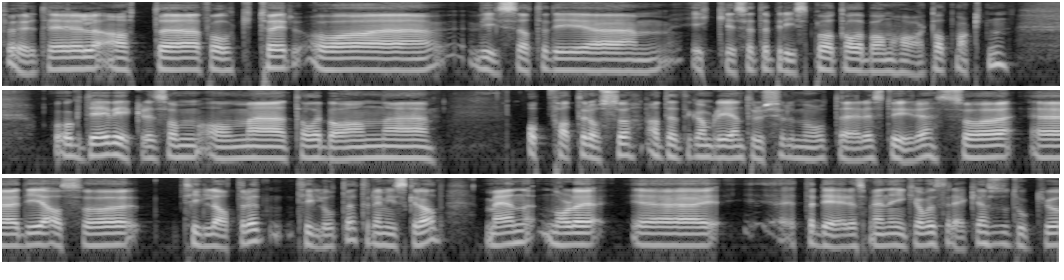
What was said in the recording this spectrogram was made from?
føre til at eh, folk tør å eh, vise at de ikke setter pris på at Taliban har tatt makten. Og det virker det som om Taliban oppfatter også at dette kan bli en trussel mot deres styre. Så de altså tillater det, tillot det til en viss grad, men når det etter deres mening gikk over streken, så tok jo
